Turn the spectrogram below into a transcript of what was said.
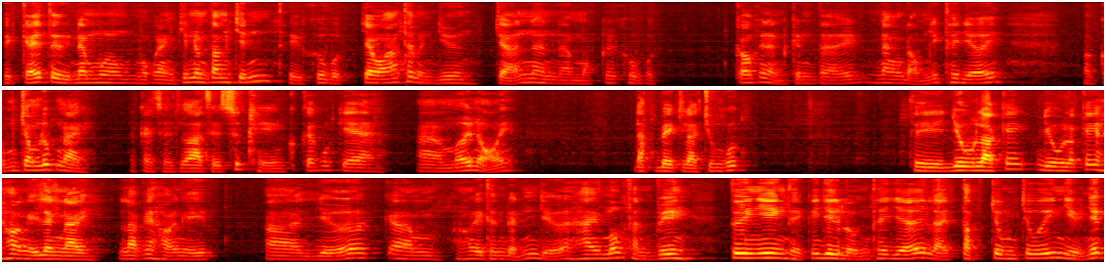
Thì kể từ năm 1989 thì khu vực châu Á Thái Bình Dương trở nên là một cái khu vực có cái nền kinh tế năng động nhất thế giới và cũng trong lúc này là sự xuất hiện của các quốc gia à, mới nổi đặc biệt là Trung Quốc thì dù là cái dù là cái hội nghị lần này là cái hội nghị à, giữa um, hội nghị thượng đỉnh giữa 21 thành viên tuy nhiên thì cái dư luận thế giới lại tập trung chú ý nhiều nhất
